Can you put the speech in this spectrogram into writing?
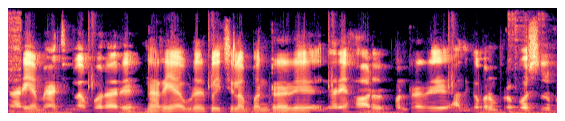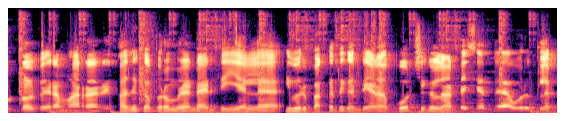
நிறைய மேட்சுக்கெல்லாம் போறாரு. நிறைய உடற்பயிற்சி எல்லாம் பண்றாரு. நிறைய ஹார்ட் ஒர்க் பண்றாரு. அதுக்கப்புறம் ப்ரொஃபஷனல் ஃபுட்பால் பிளேயரா மாறுறாரு. அதுக்கப்புறம் ரெண்டாயிரத்தி ஏழுல இவர் பக்கத்து கண்ட்ரியான போர்ச்சுகல் நாட்டை சேர்ந்த ஒரு கிளப்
